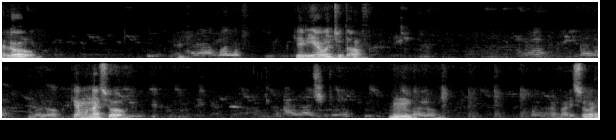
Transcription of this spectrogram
হ্যালো হ্যাঁ কে, রিয়া বলছো তো? বলো, কেমন আছো? হুম, ভালো। আর বাড়ির সবাই?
